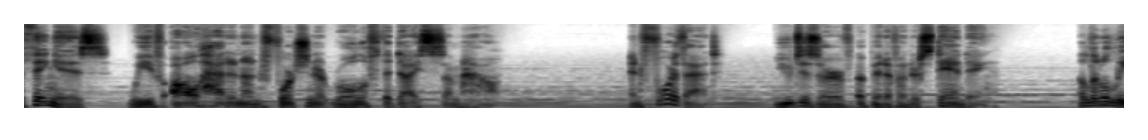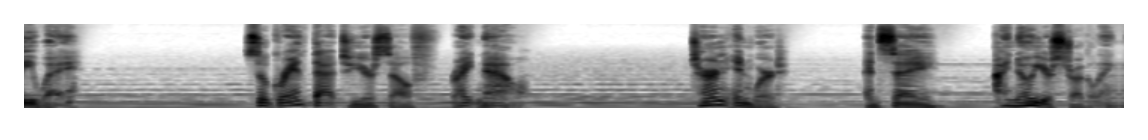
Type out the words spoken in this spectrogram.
The thing is, we've all had an unfortunate roll of the dice somehow. And for that, you deserve a bit of understanding, a little leeway. So grant that to yourself right now. Turn inward and say, I know you're struggling.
